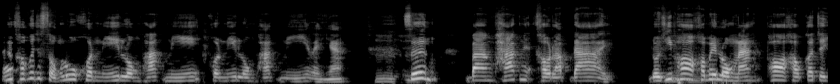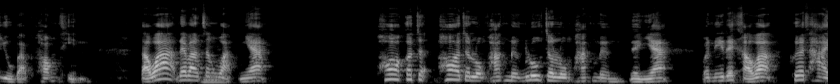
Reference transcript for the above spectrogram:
แล้วเขาก็จะส่งลูกคนนี้ลงพักนี้ คนนี้ลงพักนี้อะไรเงี้ยอืม ซึ่งบางพักเนี่ยเขารับได้ โดยที่พ่อเขาไม่ลงนะ พ่อเขาก็จะอยู่แบบท้องถิ่น แต่ว่าในบางจังหวัดเนี้ยพ่อก็จะพ่อจะลงพักหนึ่งลูกจะลงพักหนึ่งอย่างเงี้ย วันนี้ได้ข่าวว่าเพื่อไทย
